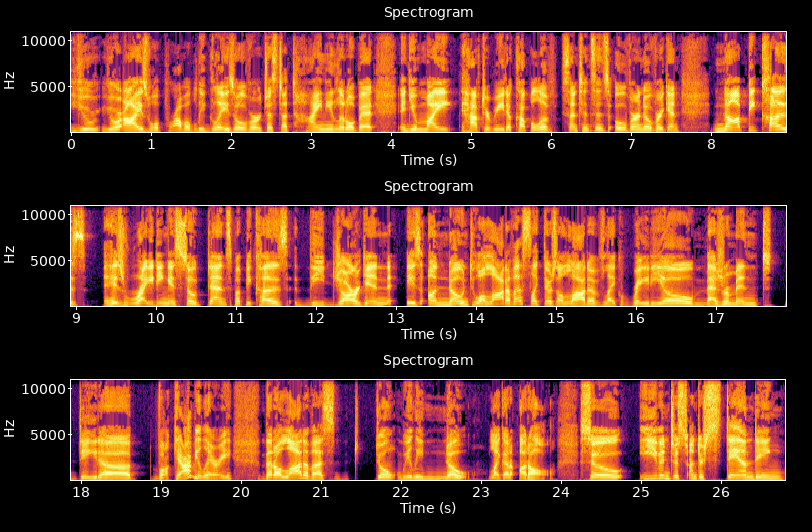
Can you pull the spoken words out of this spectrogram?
your your eyes will probably glaze over just a tiny little bit, and you might have to read a couple of sentences over and over again. Not because his writing is so dense, but because the jargon is unknown to a lot of us. Like there's a lot of like radio measurement data vocabulary that a lot of us don't really know like at, at all. So even just understanding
